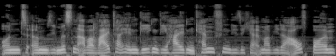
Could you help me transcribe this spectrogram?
und ähm, sie müssen aber weiterhin gegen die Heiden kämpfen, die sich ja immer wieder aufbäumen.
